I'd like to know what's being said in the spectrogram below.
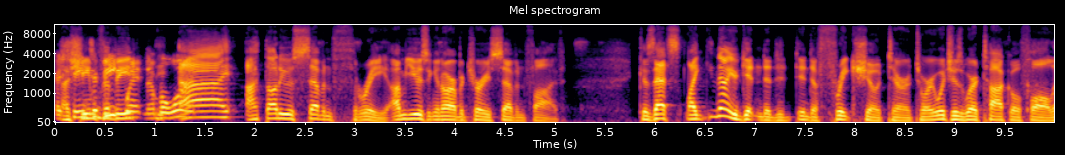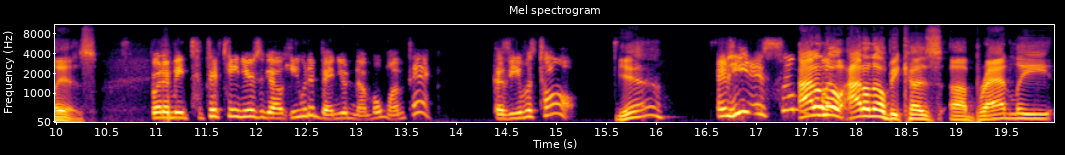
Hasheem, Thabeet Thabeet, went number one. I I thought he was seven three. I'm using an arbitrary seven five because that's like now you're getting into into freak show territory, which is where Taco Fall is. but I mean, 15 years ago, he would have been your number one pick because he was tall, Yeah, and he is something. I don't know. I don't know because uh, Bradley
